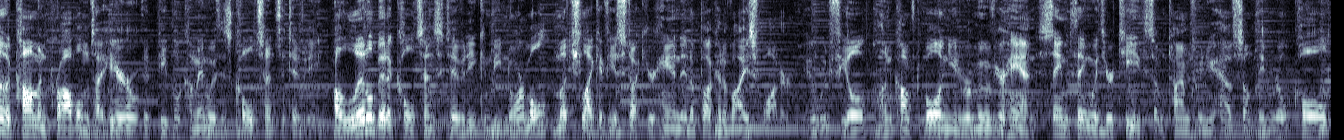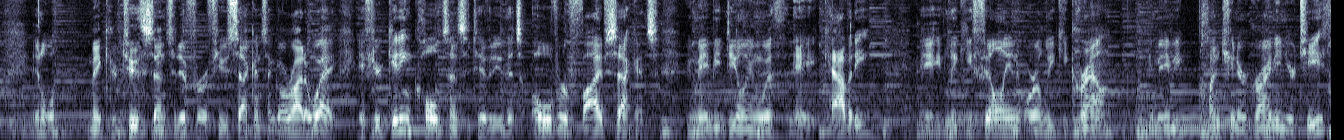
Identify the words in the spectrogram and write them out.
of the common problems I hear that people come in with is cold sensitivity. A little bit of cold sensitivity can be normal, much like if you stuck your hand in a bucket of ice water. It would feel uncomfortable and you'd remove your hand. Same thing with your teeth. Sometimes when you have something real cold, it'll make your tooth sensitive for a few seconds and go right away. If you're getting cold sensitivity that's over five seconds, you may be dealing with a cavity, a leaky filling, or a leaky crown. You may be clenching or grinding your teeth,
